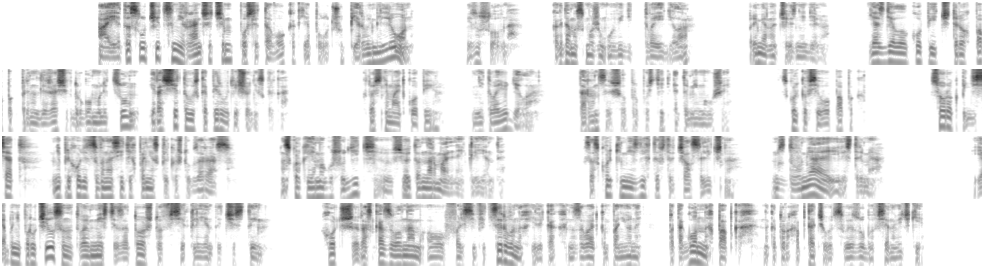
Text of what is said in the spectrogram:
А это случится не раньше, чем после того, как я получу первый миллион. Безусловно. Когда мы сможем увидеть твои дела? Примерно через неделю. Я сделал копии четырех папок, принадлежащих другому лицу, и рассчитываю скопировать еще несколько. Кто снимает копии? Не твое дело. Таранс решил пропустить это мимо ушей. Сколько всего папок? Сорок-пятьдесят. Мне приходится выносить их по несколько штук за раз. Насколько я могу судить, все это нормальные клиенты. Со сколькими из них ты встречался лично? С двумя или с тремя? Я бы не поручился на твоем месте за то, что все клиенты чисты. Ходж рассказывал нам о фальсифицированных, или, как их называют компаньоны, патагонных папках, на которых обтачивают свои зубы все новички.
